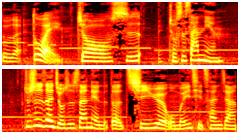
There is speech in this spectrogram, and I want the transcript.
对不对？对，九十九十三年。就是在九十三年的七月，我们一起参加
